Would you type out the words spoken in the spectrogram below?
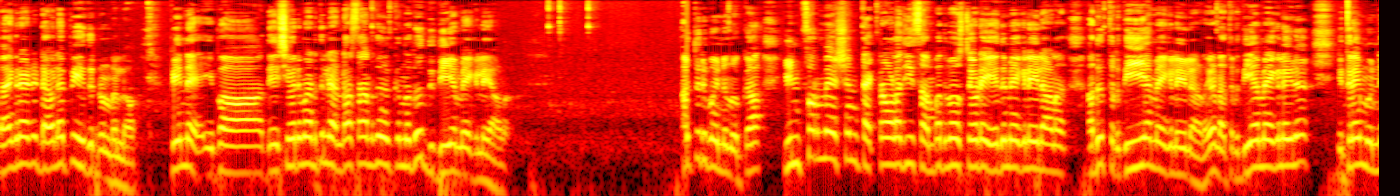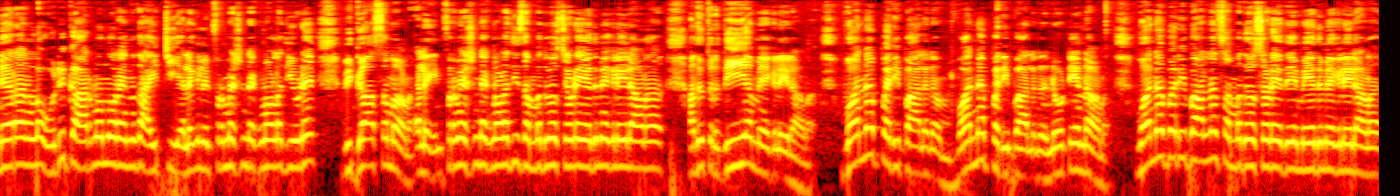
ഭയങ്കരമായിട്ട് ഡെവലപ്പ് ചെയ്തിട്ടുണ്ടല്ലോ. പിന്നെ ഇപ്പൊ ദേശീയ വരുമാനത്തിൽ രണ്ടാം സ്ഥാനത്ത് നിൽക്കുന്നത് ദ്വിതീയ മേഖലയാണ്. അടുത്തൊരു പോയിന്റ് നോക്കുക. ഇൻഫർമേഷൻ ടെക്നോളജി സമ്പദ് വ്യവസ്ഥയുടെ ഏത് മേഖലയിലാണ്? അത് തൃതീയ മേഖലയിലാണ്. കേട്ടോ തൃതീയ മേഖലയിൽ ഇത്രയും മുന്നേറാനുള്ള ഒരു കാരണം എന്ന് പറയുന്നത് ഐ ടി അല്ലെങ്കിൽ ഇൻഫർമേഷൻ ടെക്നോളജിയുടെ വികാസമാണ്. അല്ലെ? ഇൻഫർമേഷൻ ടെക്നോളജി സമ്പദ് വ്യവസ്ഥയുടെ ഏത് മേഖലയിലാണ്? അത് തൃതീയ മേഖലയിലാണ്. വനപരിപാലനം വനപരിപാലനം നോട്ട് ചെയ്യേണ്ടതാണ്. വനപരിപാലനം സമ്പദ് വ്യവസ്ഥയുടെ ഏത് ഏത് മേഖലയിലാണ്?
